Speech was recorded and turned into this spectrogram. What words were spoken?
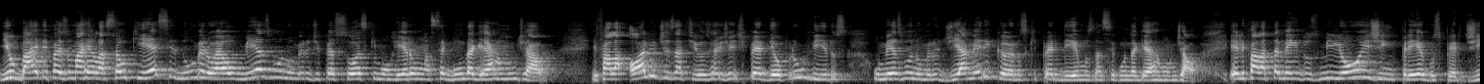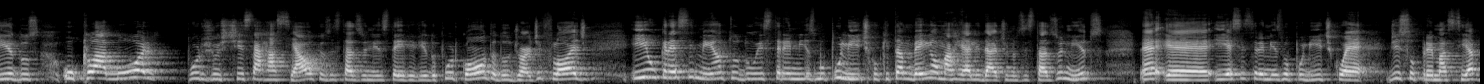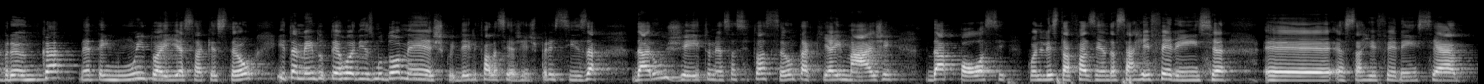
E o Biden faz uma relação que esse número é o mesmo número de pessoas que morreram na Segunda Guerra Mundial. E fala: olha o desafio, a gente perdeu para um vírus o mesmo número de americanos que perdemos na Segunda Guerra Mundial. Ele fala também dos milhões de empregos perdidos, o clamor por justiça racial que os Estados Unidos têm vivido por conta do George Floyd e o crescimento do extremismo político, que também é uma realidade nos Estados Unidos, né? É, e esse extremismo político é de supremacia branca, né? Tem muito aí essa questão, e também do terrorismo doméstico. E dele fala assim: a gente precisa dar um jeito nessa situação. Tá aqui a imagem da posse, quando ele está fazendo essa referência, é, essa referência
